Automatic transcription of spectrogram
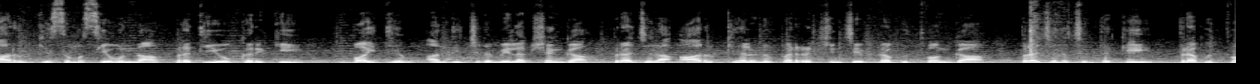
ఆరోగ్య సమస్య ఉన్న ప్రతి ఒక్కరికి వైద్యం అందించడమే లక్ష్యంగా ప్రజల ఆరోగ్యాలను పరిరక్షించే ప్రభుత్వంగా ప్రజల చెంతకి ప్రభుత్వ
